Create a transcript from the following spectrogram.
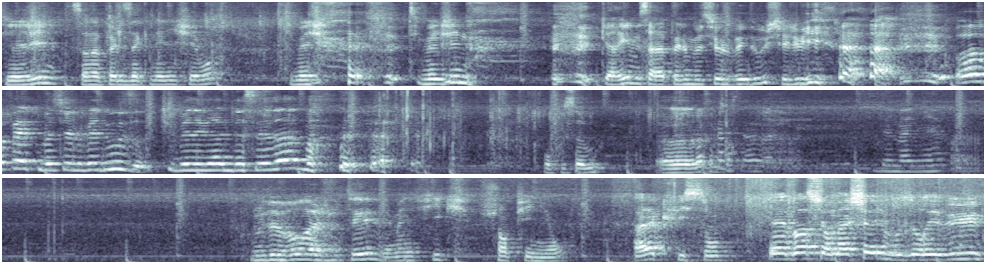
T'imagines? Ça m'appelle Zach Nani chez moi T'imagines? Karim, ça s'appelle Monsieur le Védou chez lui. oh, en fait, Monsieur le Védouze, tu mets des graines de sésame On fout ça où? Euh, Là, comme ça, De manière... Euh, Nous devons rajouter les magnifiques champignons à la cuisson. Eh ben sur ma chaîne vous aurez vu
